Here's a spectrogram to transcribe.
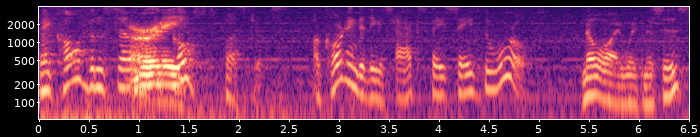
They called themselves Ernie. Ghostbusters. According to these hacks, they saved the world. No eyewitnesses.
